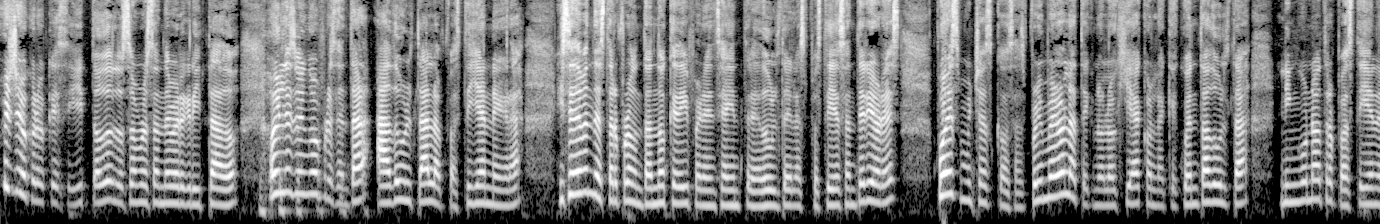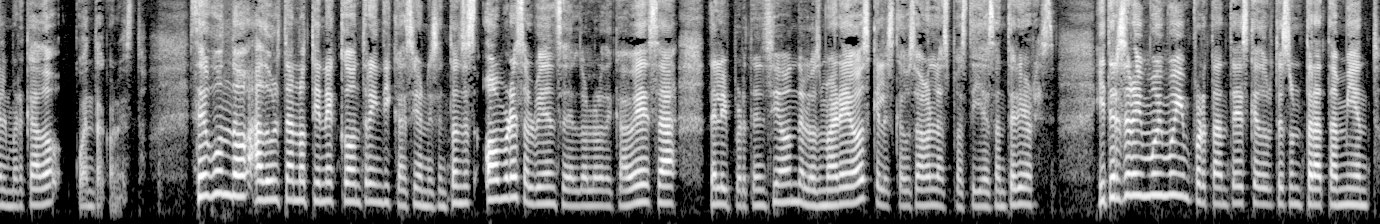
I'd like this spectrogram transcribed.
Pues yo creo que sí, todos los hombres han de haber gritado. Hoy les vengo a presentar Adulta, la pastilla negra, y se deben de estar preguntando qué diferencia hay entre Adulta y las pastillas anteriores. Pues muchas cosas. Primero, la tecnología con la que cuenta Adulta, ninguna otra pastilla en el mercado cuenta con esto. Segundo, Adulta no tiene contraindicaciones, entonces hombres olvídense del dolor de cabeza, de la hipertensión, de los mareos que les causaban las pastillas anteriores. Y tercero y muy muy importante es que Adulta es un tratamiento.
